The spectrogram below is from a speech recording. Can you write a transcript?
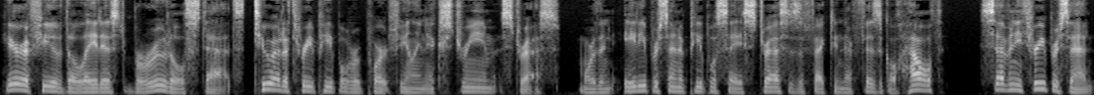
Here are a few of the latest brutal stats. Two out of three people report feeling extreme stress. More than 80% of people say stress is affecting their physical health. 73%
